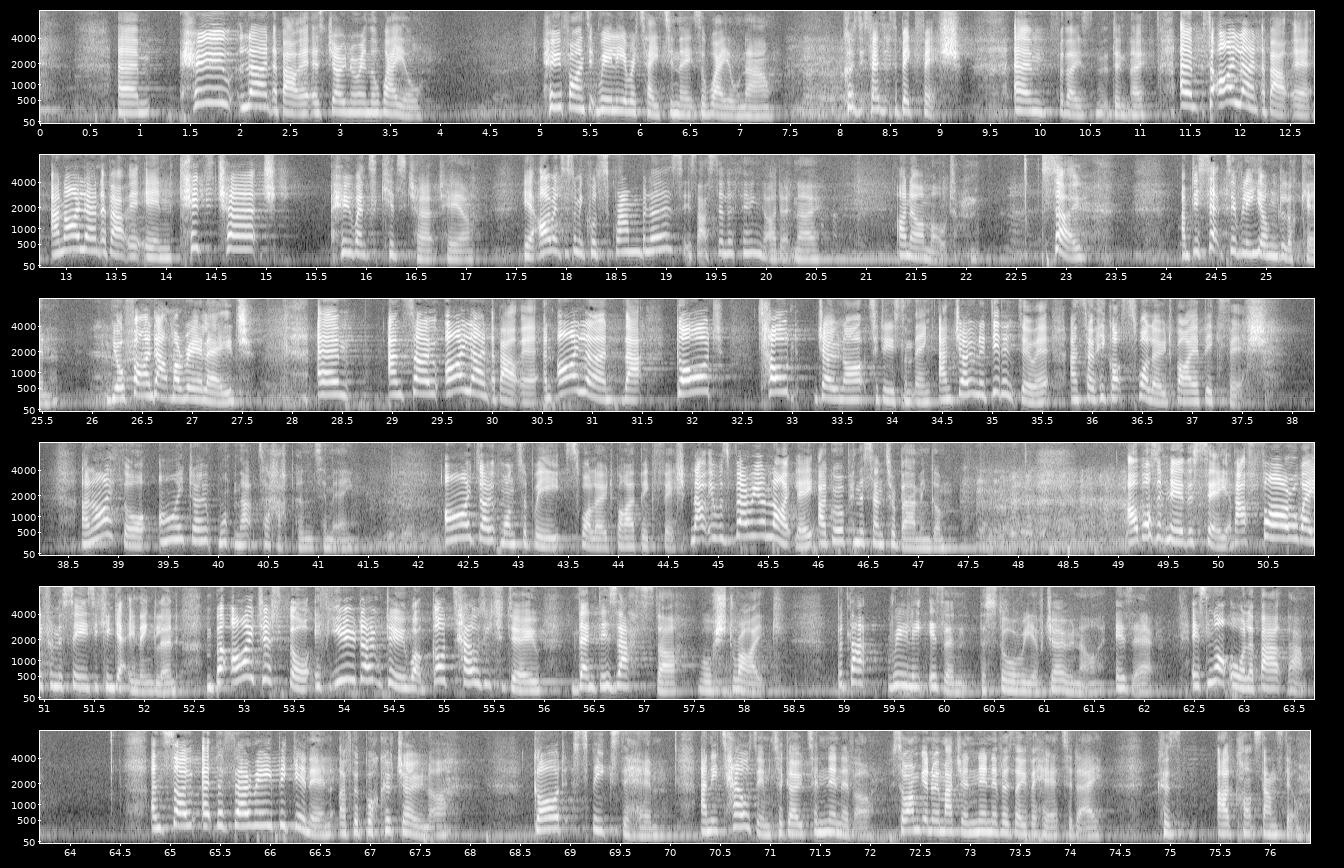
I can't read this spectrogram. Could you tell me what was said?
Um, who learned about it as Jonah in the whale? Who finds it really irritating that it's a whale now? Because it says it's a big fish. Um, for those that didn't know. Um, so I learned about it, and I learned about it in kids' church. Who went to kids' church here? Yeah, I went to something called Scramblers. Is that still a thing? I don't know. I know I'm old. So, I'm deceptively young looking. You'll find out my real age. Um, and so I learned about it, and I learned that God told Jonah to do something, and Jonah didn't do it, and so he got swallowed by a big fish. And I thought, I don't want that to happen to me. I don't want to be swallowed by a big fish. Now, it was very unlikely. I grew up in the centre of Birmingham. I wasn't near the sea, about far away from the seas you can get in England. But I just thought if you don't do what God tells you to do, then disaster will strike. But that really isn't the story of Jonah, is it? It's not all about that. And so at the very beginning of the book of Jonah, God speaks to him and he tells him to go to Nineveh. So I'm going to imagine Nineveh's over here today because I can't stand still.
